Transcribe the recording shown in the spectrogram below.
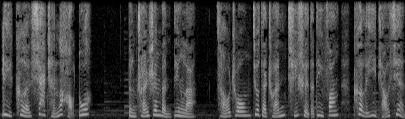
立刻下沉了好多。等船身稳定了，曹冲就在船起水的地方刻了一条线，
